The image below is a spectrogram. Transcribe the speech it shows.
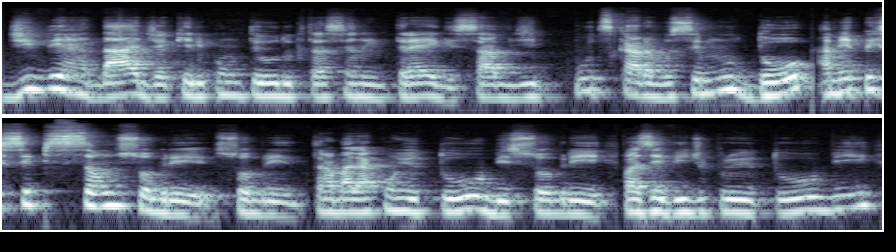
de verdade aquele conteúdo que tá sendo entregue, sabe? De, putz, cara, você mudou a minha percepção sobre, sobre trabalhar com YouTube, sobre fazer vídeo pro YouTube,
